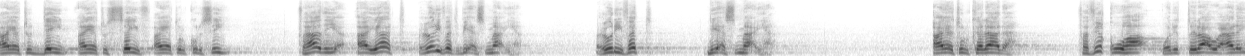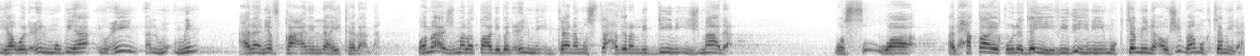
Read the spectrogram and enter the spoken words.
آية الدين آية السيف آية الكرسي فهذه آيات عرفت بأسمائها. عرفت بأسمائها. آية الكلالة ففقهها والاطلاع عليها والعلم بها يعين المؤمن على أن يفقه عن الله كلامه. وما أجمل طالب العلم إن كان مستحضرا للدين إجمالا والحقائق لديه في ذهنه مكتملة أو شبه مكتملة.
